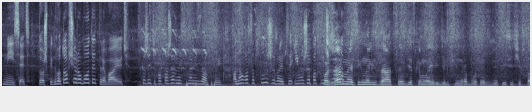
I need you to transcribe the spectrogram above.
місяць, тож підготовчі роботи тривають. Скажите, по пожарной сигнализации, она у вас обслуживается и уже подключена? Пожарная сигнализация в детском лагере «Дельфин» работает с 2002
